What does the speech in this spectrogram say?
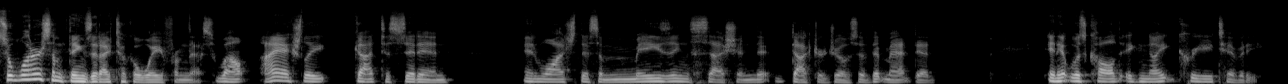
So, what are some things that I took away from this? Well, I actually got to sit in and watch this amazing session that Dr. Joseph, that Matt did. And it was called Ignite Creativity.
